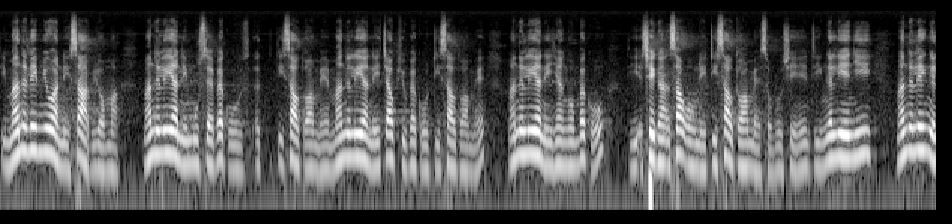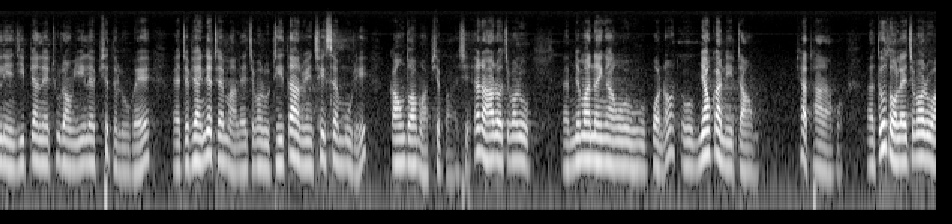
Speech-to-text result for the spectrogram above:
ဒီမန္တလေးမြို့ကနေစပြီးတော့မှမန္တလေးကနေမူဆယ်ဘက်ကိုတီဆောက်သွားမယ်မန္တလေးကနေကြောက်ဖြူဘက်ကိုတီဆောက်သွားမယ်မန္တလေးကနေရန်ကုန်ဘက်ကို ဒီအခြေခံအဆောက်အုံတွေတီဆောက်သွားမယ်ဆိုလို့ရှိရင်ဒီငလျင်ကြီးမန္တလေးငလျင်ကြီးပြန်လဲထူထောင်ရေးလဲဖြစ်တယ်လို့ပဲအဲတပြိုင်နက်တည်းမှာလဲကျမတို့ဒေတာတွင်ချိတ်ဆက်မှုတွေကောင်းသွားမှာဖြစ်ပါတယ်ရှင်အဲ့ဒါကတော့ကျမတို့အဲမြန်မာနိုင်ငံဟိုပေါ့နော်ဟိုမြောက်ကနေတောင်ဖြတ်ထားတာပေါ့အဲသို့တော်လဲကျမတို့က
